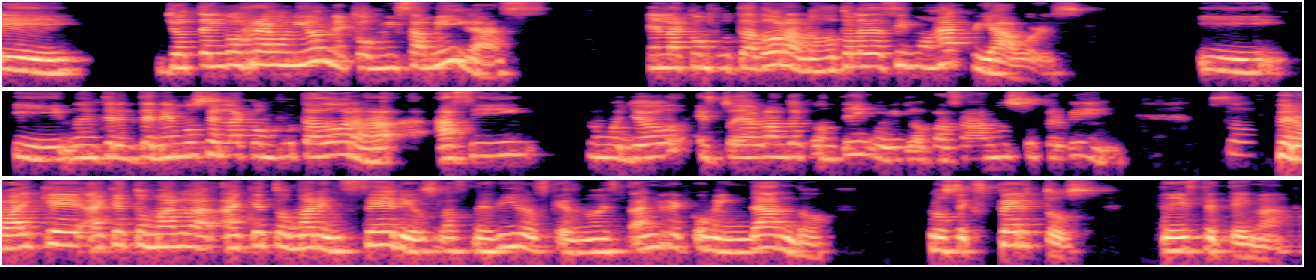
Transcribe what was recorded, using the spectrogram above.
eh, yo tengo reuniones con mis amigas en la computadora, nosotros le decimos happy hours. Y, nos entretenemos en la computadora, así como yo estoy hablando contigo y lo pasamos súper bien. pero hay que, hay, que tomarla, hay que tomar en serio las medidas que nos están recomendando los expertos de este tema.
